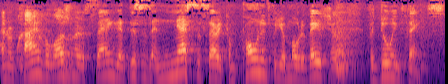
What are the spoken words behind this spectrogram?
And Reb Chaim Volozhiner is saying that this is a necessary component for your motivation for doing things.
